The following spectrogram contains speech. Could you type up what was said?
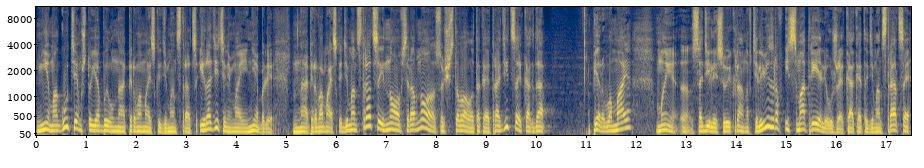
не могу тем, что я был на первомайской демонстрации. И родители мои не были на первомайской демонстрации, но все равно существовала такая традиция, когда 1 мая мы э, садились у экранов телевизоров и смотрели уже, как эта демонстрация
